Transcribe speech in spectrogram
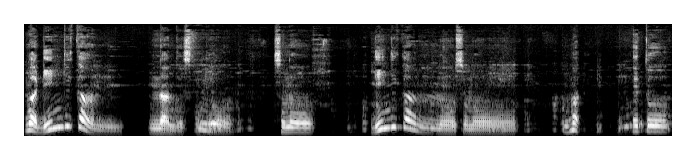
まあ倫理観なんですけど、その倫理観のそのまあえっと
